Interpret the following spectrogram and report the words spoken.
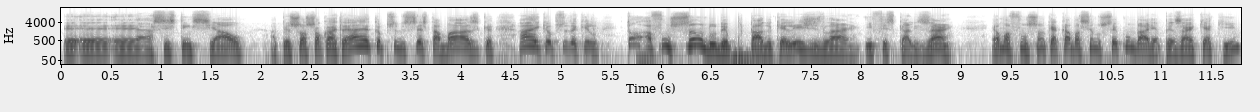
é, é, é assistencial, a pessoa só corre ah, é que eu preciso de cesta básica, ah, é que eu preciso daquilo. Então, a função do deputado, que é legislar e fiscalizar, é uma função que acaba sendo secundária, apesar que aqui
